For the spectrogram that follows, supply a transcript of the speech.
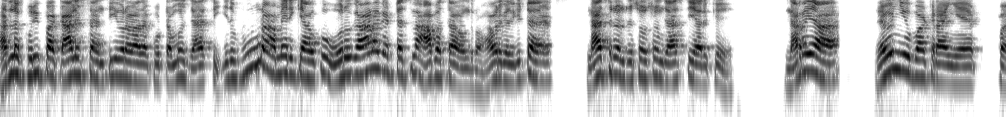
அதுல குறிப்பா காலிஸ்தான் தீவிரவாத கூட்டமும் ஜாஸ்தி. இது பூரா அமெரிக்காவுக்கு ஒரு காலகட்டத்துல ஆபத்தா வந்துடும் அவர்கள்கிட்ட நேச்சுரல் ரிசோர்ஸும் ஜாஸ்தியா இருக்கு. நிறையா ரெவென்யூ பார்க்குறாங்க இப்போ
